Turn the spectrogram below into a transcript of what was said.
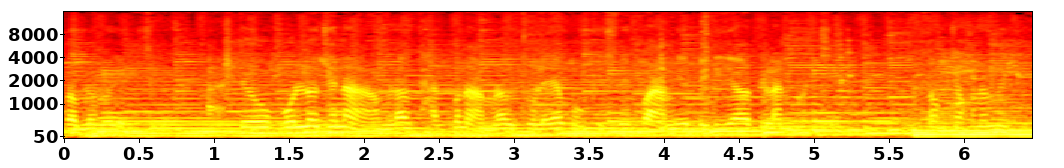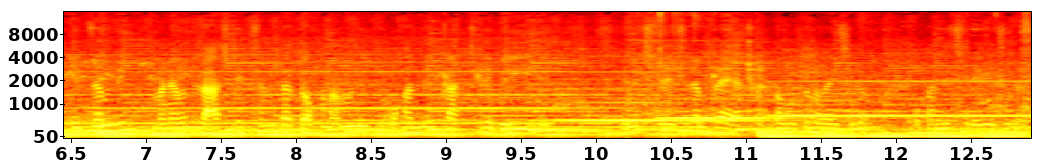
প্রবলেম হয়ে গেছে। লাস্টে ও বলল যে না, আমরাও থাকব না, আমরাও চলে যাব। কিছুদিন পর আমিও বেরিয়ে যাওয়ার প্ল্যান করছি। তখন যখন আমি এক্সাম দিই মানে আমাদের লাস্ট এক্সামটা তখন আমি ওখান থেকে কাজ ছেড়ে বেরিয়ে যাই ছেড়েছিলাম প্রায় এক সপ্তাহ মতন হয়েছিল। ওখান থেকে ছেড়ে গেছিলাম।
